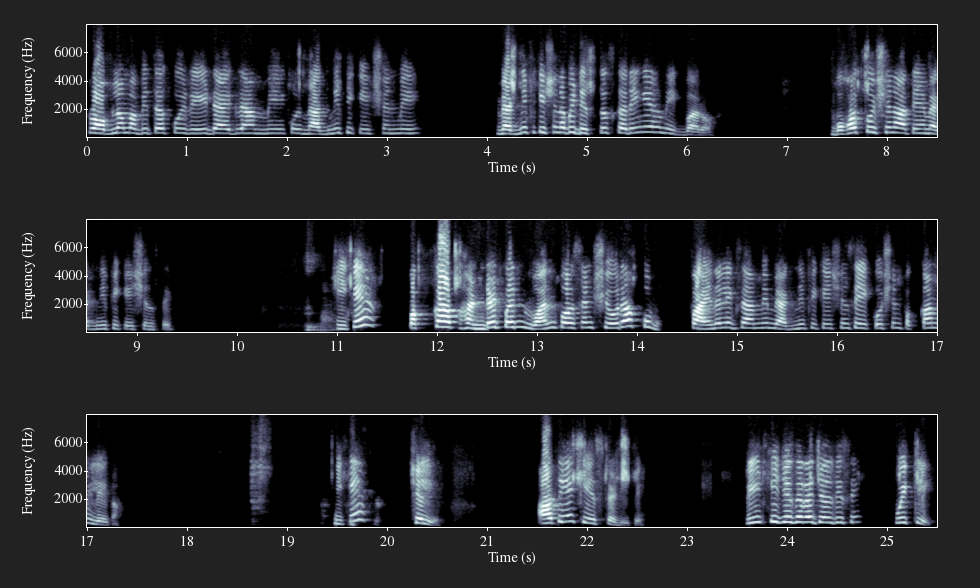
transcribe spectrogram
प्रॉब्लम अभी तक कोई रे डायग्राम में कोई मैग्निफिकेशन में? मैग्निफिकेशन अभी डिस्कस करेंगे हम एक बार और। बहुत क्वेश्चन आते हैं मैग्निफिकेशन से। ठीक है? पक्का आप hundred point one percent sure है आपको फाइनल एग्ज़ाम में मैग्निफिकेशन से एक क्वेश्चन पक्का मिलेगा? ठीक है? चलिए, आते हैं केस स्टडी पे। रीड कीजिए जरा जल्दी से क्विकली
